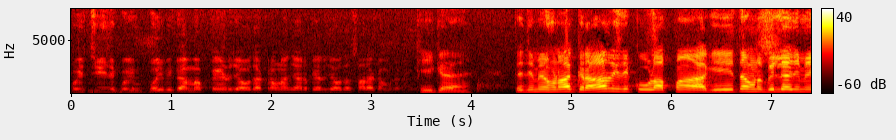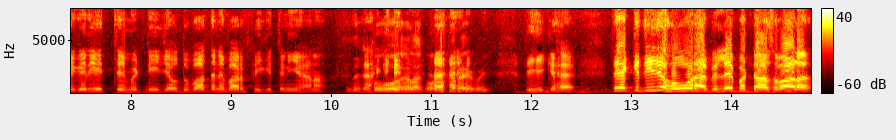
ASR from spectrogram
ਕੋਈ ਚੀਜ਼ ਕੋਈ ਕੋਈ ਵੀ ਕੰਮ ਪੇਂਟ ਜਾਓ ਦਾ ਕਰਾਉਣਾ ਜਾਂ ਰਿਪੇਅਰ ਜਾਓ ਦਾ ਸਾਰਾ ਕੰਮ ਕਰਾਂਗੇ। ਠੀਕ ਹੈ। ਤੇ ਜਿਵੇਂ ਹੁਣ ਆ ਕਰਾ ਦੇ ਕੋਲ ਆਪਾਂ ਆ ਗਏ ਤਾਂ ਹੁਣ ਬਿੱਲਿਆ ਜਿਵੇਂ ਕਹਦੀ ਇੱਥੇ ਮਿੱਟੀ ਚ ਉਦੋਂ ਬਾਅਦ ਨੇ ਬਰਫੀ ਖਿੱਚਣੀ ਆ ਹਨਾ? ਦੇਖੋ ਅਗਲਾ ਕੁਝ ਕਰੇ ਬਾਈ। ਠੀਕ ਹੈ। ਤੇ ਇੱਕ ਚੀਜ਼ ਹੋਰ ਆ ਬਿੱਲੇ ਵੱਡਾ ਸਵਾਲ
